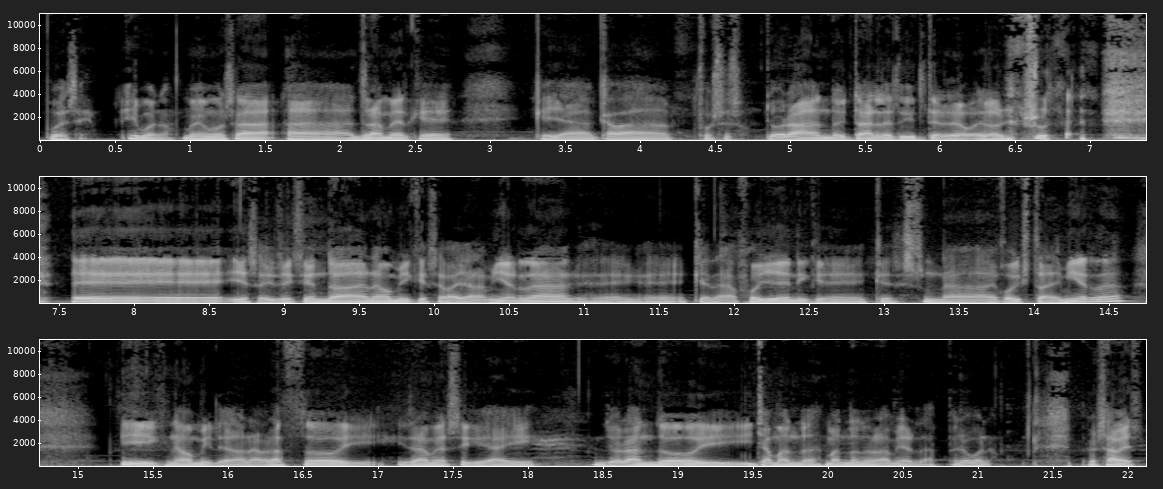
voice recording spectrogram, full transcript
Pues sí. Y bueno, vemos a, a Drummer que, que ya acaba, pues eso, llorando y tal, le dice eh, Y eso, diciendo a Naomi que se vaya a la mierda, que, que- que la follen y que, es una egoísta de mierda. Y Naomi le da un abrazo y, y sigue ahí llorando y, llamando, mandando la mierda. Pero bueno, pero sabes,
